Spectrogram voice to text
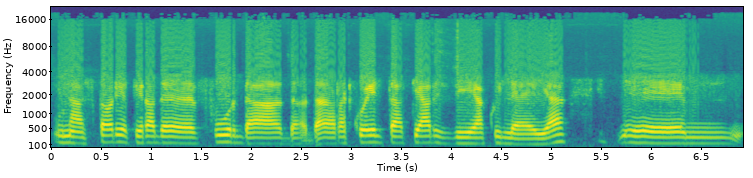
una storia tirata fuori da, da, da raccolta Tiaris di Aquileia. E, ehm,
